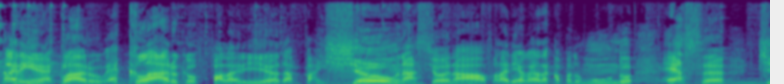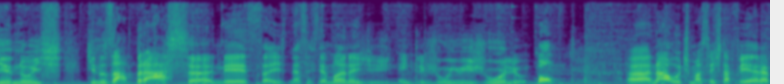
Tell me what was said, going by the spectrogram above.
Galerinha, é claro, é claro que eu falaria da paixão nacional, falaria agora da Copa do Mundo, essa que nos que nos abraça nessas, nessas semanas de, entre junho e julho. Bom, Uh, na última sexta-feira,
